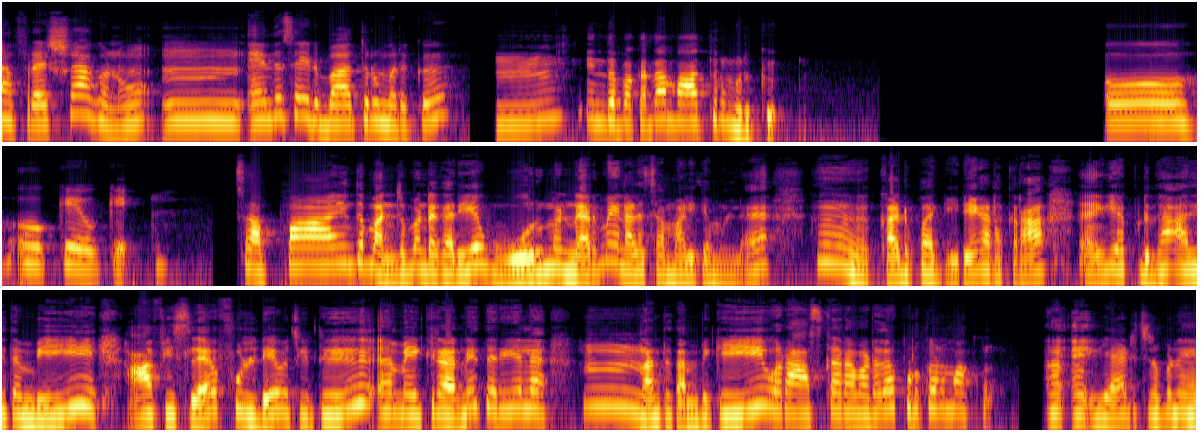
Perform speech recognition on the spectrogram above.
நான் ஃப்ரெஷ் ஆகணும். எந்த சைடு பாத்ரூம் இருக்குது இந்த பக்கம் தான் பாத்ரூம் இருக்கு. ஓ ஓகே ஓகே சப்பா இந்த மஞ்ச மண்டக்காரிய ஒரு மணி நேரமே என்னால சமாளிக்க முடியல. கடுப்பாக்கிட்டே கிடக்குறா. எப்படிதான் ஆதி தம்பி ஆபீஸ்ல ஃபுல் டே வச்சுட்டு அஹ், மேய்க்கிறாருன்னே தெரியல. ம், அந்த தம்பிக்கு ஒரு ஆஸ்கார் அவார்டு தான் கொடுக்கணுமாக்கும். ஏடிச்சு பண்ணு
